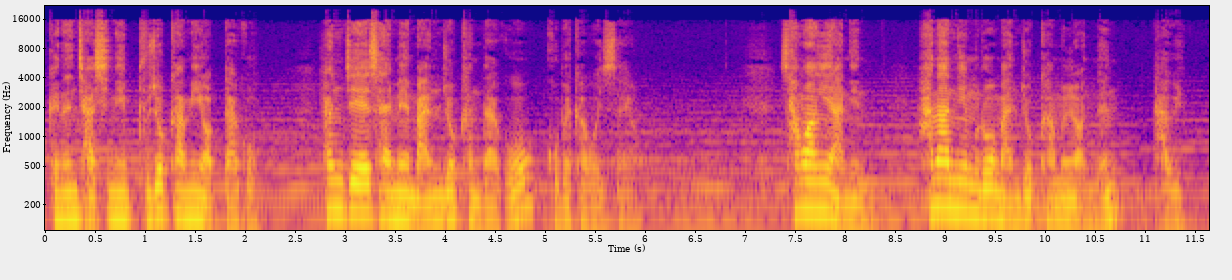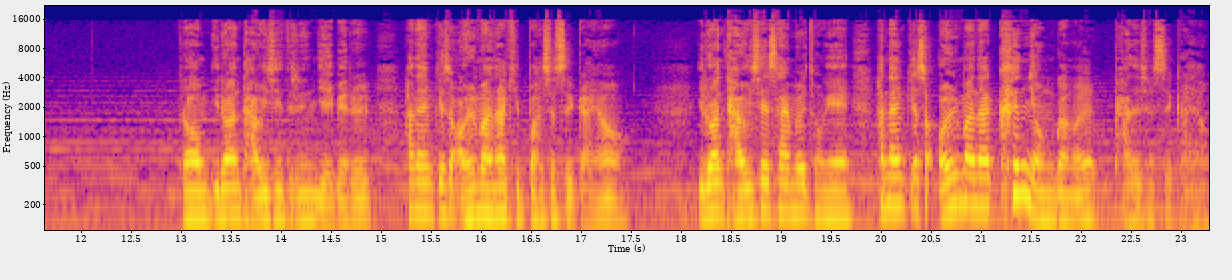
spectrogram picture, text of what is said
그는 자신이 부족함이 없다고 현재의 삶에 만족한다고 고백하고 있어요. 상황이 아닌 하나님으로 만족함을 얻는 다윗. 그럼 이러한 다윗이 드린 예배를 하나님께서 얼마나 기뻐하셨을까요? 이러한 다윗의 삶을 통해 하나님께서 얼마나 큰 영광을 받으셨을까요?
